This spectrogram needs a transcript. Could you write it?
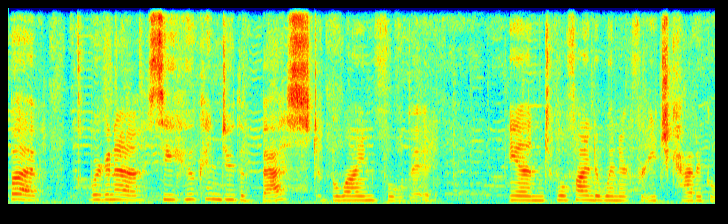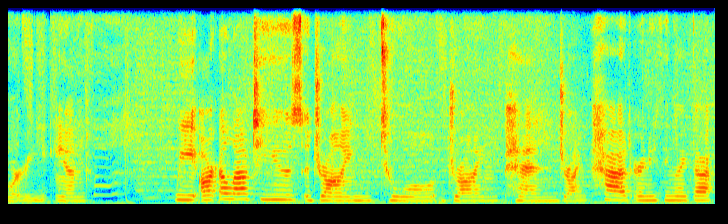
But we're gonna see who can do the best blindfolded and we'll find a winner for each category and we aren't allowed to use a drawing tool, drawing pen, drawing pad, or anything like that.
